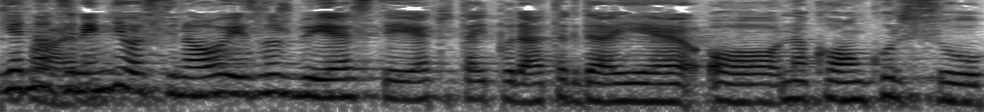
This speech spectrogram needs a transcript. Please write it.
Jedna od zanimljivosti na ovoj izložbi jeste i eto taj podatak da je o, na konkursu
